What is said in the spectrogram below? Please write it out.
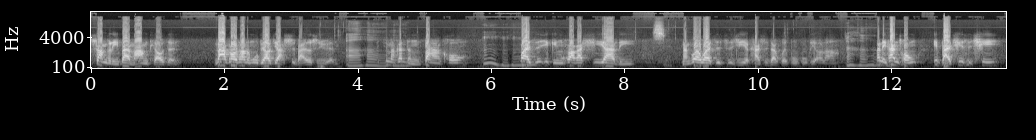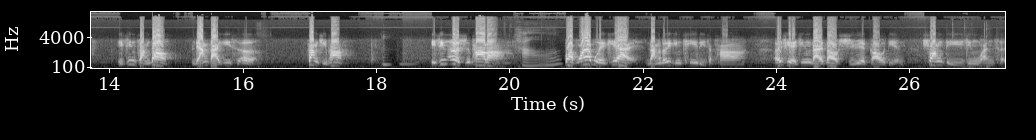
上个礼拜马上调整，拉高他的目标价四百二十元，啊哈，起码跟等大空，嗯哼，外资已经画个西亚离，是，难怪外资自己也开始在回补股票了，那你看从一百七十七已经涨到两百一十二，涨几趴？已经二十趴了，好，大盘也不会起来，人都已经起二十趴，而且已经来到十月高点，双底已经完成。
